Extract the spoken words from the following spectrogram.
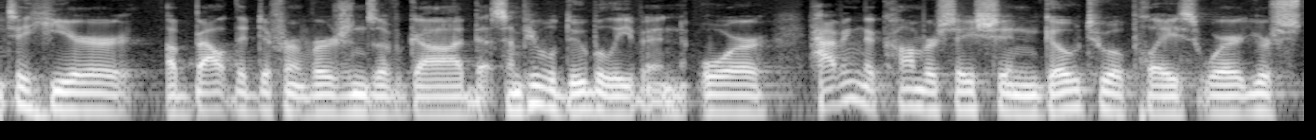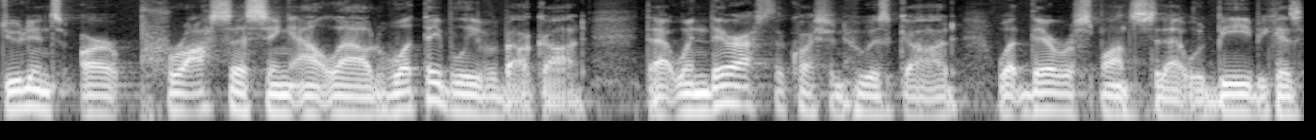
to hear about the different versions of God that some people do believe in, or having the conversation go to a place where your students are processing out loud what they believe about God. That when they're asked the question, who is God, what their response to that would be, because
